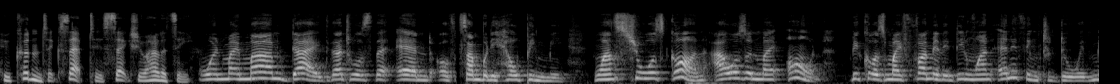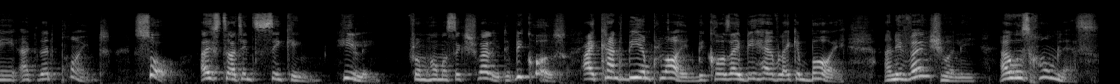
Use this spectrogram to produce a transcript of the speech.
who couldn't accept his sexuality. When my mom died, that was the end of somebody helping me. Once she was gone, I was on my own because my family didn't want anything to do with me at that point. So I started seeking healing from homosexuality because I can't be employed because I behave like a boy. And eventually, I was homeless.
